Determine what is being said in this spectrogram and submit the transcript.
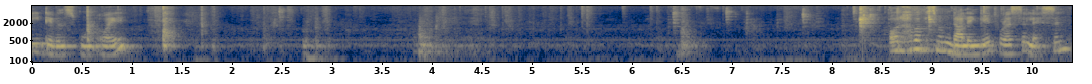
तीन टेबल स्पून ऑयल और अब इसमें डालेंगे थोड़ा सा लहसुन।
